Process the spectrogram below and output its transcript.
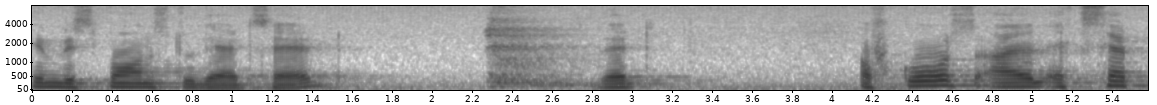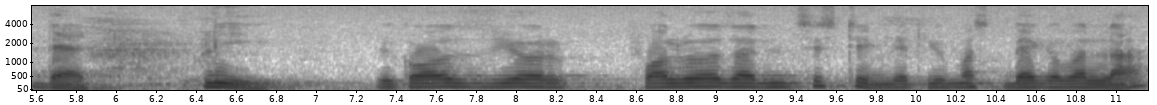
in response to that, said that, of course, I'll accept that plea because your followers are insisting that you must beg of Allah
